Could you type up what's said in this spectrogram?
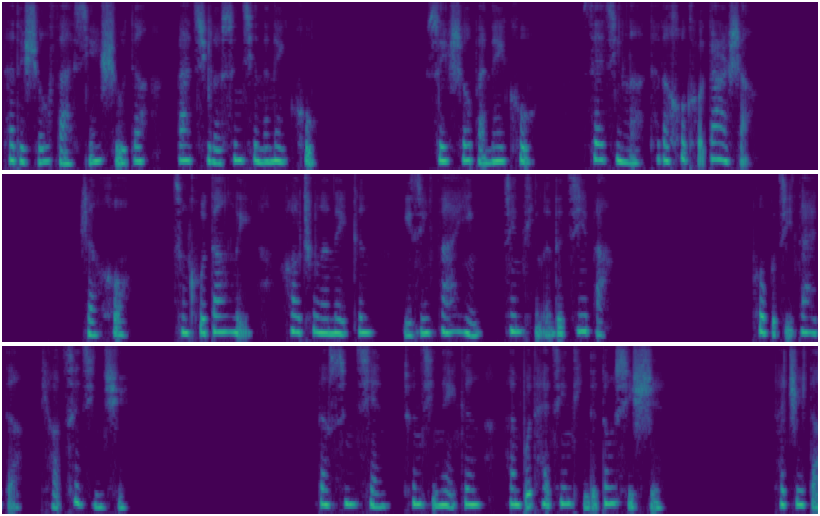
他的手法娴熟的扒去了孙茜的内裤，随手把内裤塞进了他的后口袋上，然后从裤裆里薅出了那根已经发硬、坚挺了的鸡巴，迫不及待的挑刺进去。当孙茜吞起那根还不太坚挺的东西时，他知道，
